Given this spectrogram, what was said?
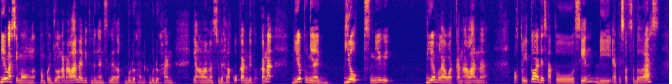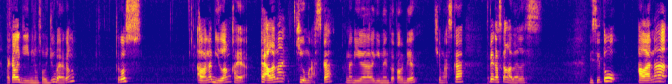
dia masih mau memperjuangkan Alana gitu dengan segala kebodohan-kebodohan yang Alana sudah lakukan gitu. Karena dia punya guilt sendiri. Dia melewatkan Alana. Waktu itu ada satu scene di episode 11 mereka lagi minum soju bareng. Terus Alana bilang kayak eh Alana cium Raska karena dia lagi main truth order cium Raska tapi Raska nggak balas di situ Alana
